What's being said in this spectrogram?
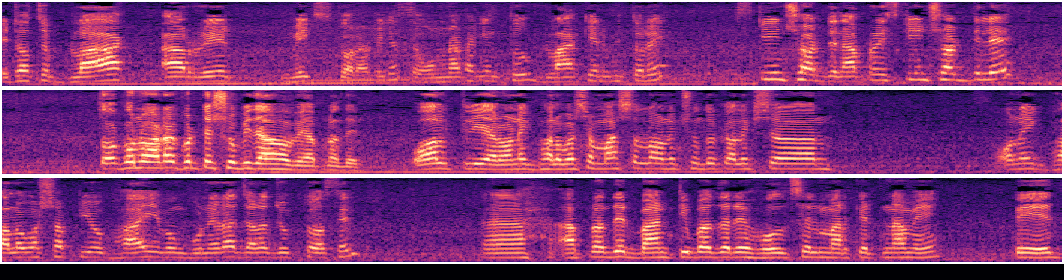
এটা হচ্ছে ব্ল্যাক আর রেড মিক্স করা, ঠিক আছে? অন্যটা কিন্তু ব্ল্যাকের ভিতরে স্ক্রিনশট দেন। আপনার স্ক্রিনশট দিলে তখন অর্ডার করতে সুবিধা হবে আপনাদের। অল ক্লিয়ার অনেক ভালোবাসা। মার্শাল্লাহ অনেক সুন্দর কালেকশন অনেক ভালোবাসা প্রিয় ভাই এবং বোনেরা যারা যুক্ত আছেন। আপনাদের বান্টি বাজারে হোলসেল মার্কেট নামে পেজ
